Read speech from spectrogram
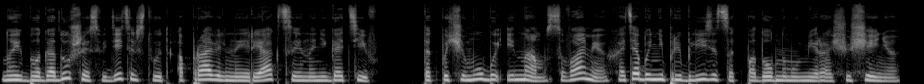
Но их благодушие свидетельствует о правильной реакции на негатив. Так почему бы и нам с вами хотя бы не приблизиться к подобному мироощущению?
